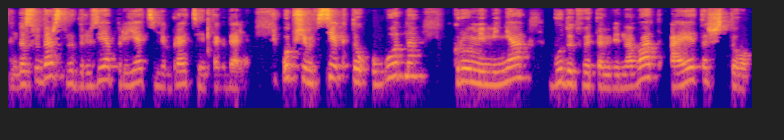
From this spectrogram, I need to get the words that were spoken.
государство, друзья, приятели, братья и так далее. В общем, все, кто угодно, кроме меня, будут в этом виноват. А это что?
